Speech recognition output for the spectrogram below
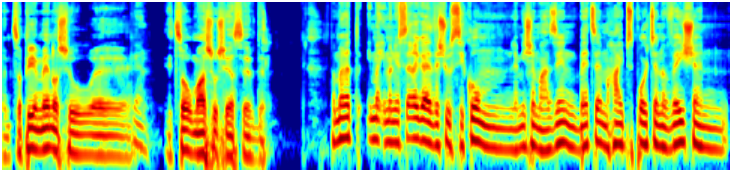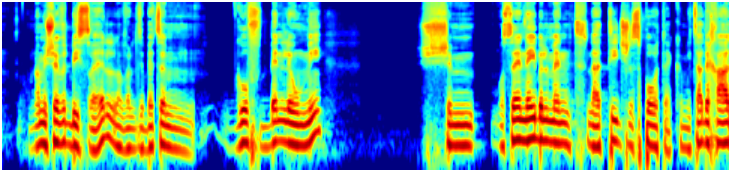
ומצפים ממנו שהוא אה, כן. ייצור משהו שיעשה הבדל. זאת אומרת, אם, אם אני עושה רגע איזשהו סיכום למי שמאזין, בעצם Hype Sports Innovation, אמנם יושבת בישראל, אבל זה בעצם גוף בינלאומי, שעושה enablement לעתיד של ספורטק. מצד אחד,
